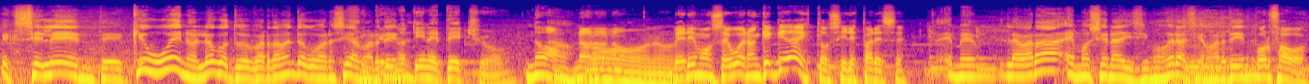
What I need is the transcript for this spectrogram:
Excelente. Qué bueno, loco, tu departamento comercial, Sí, que Martín. No tiene techo. No, no, no, no. No, no. Veremos, eh, bueno, ¿en qué queda esto, si les parece? Eh, me- la verdad, emocionadísimos. Gracias, Martín. Por favor.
